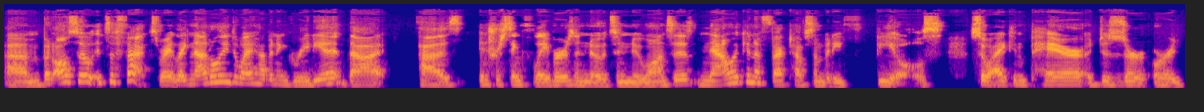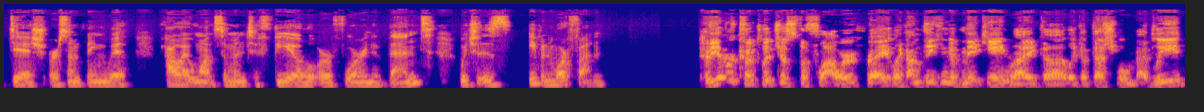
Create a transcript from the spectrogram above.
Um, but also its effects, right? Like not only do I have an ingredient that has interesting flavors and notes and nuances, now it can affect how somebody feels. So I can pair a dessert or a dish or something with how I want someone to feel or for an event, which is even more fun. Have you ever cooked with just the flower, right? Like I'm thinking of making like uh, like a vegetable medley,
